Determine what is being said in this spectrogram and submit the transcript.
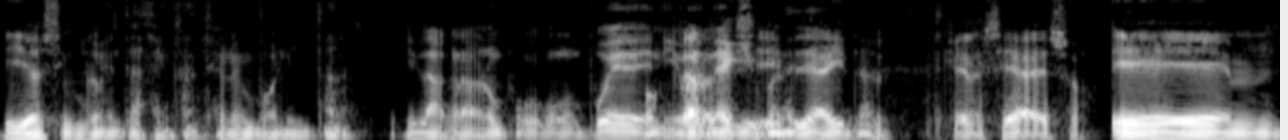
y ellos simplemente hacen canciones bonitas y la graban un poco como pueden Pues y claro van de aquí para allá y tal. Que sea eso. Eh,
